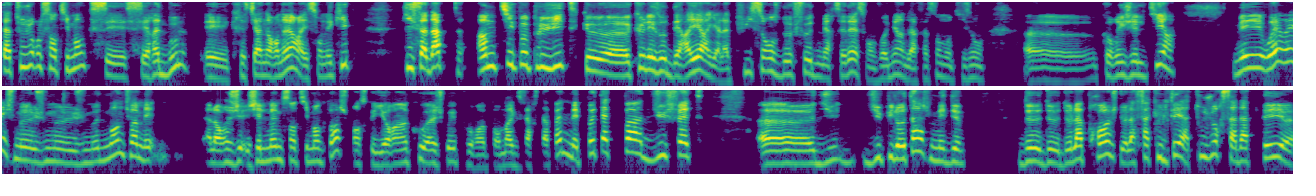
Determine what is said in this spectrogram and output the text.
tu as toujours le sentiment que c'est Red Bull et Christian Horner et son équipe qui s'adaptent un petit peu plus vite euh, que, les autres. Derrière, il y a la puissance de feu de Mercedes. On voit bien de la façon dont ils ont corrigé le tir. Mais ouais, ouais je, me, demande, tu vois, mais alors j'ai le même sentiment que toi. Je pense qu'il y aura un coup à jouer pour, pour Max Verstappen, mais peut-être pas du fait euh, du, pilotage, mais de, l'approche, de la faculté à toujours s'adapter euh,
